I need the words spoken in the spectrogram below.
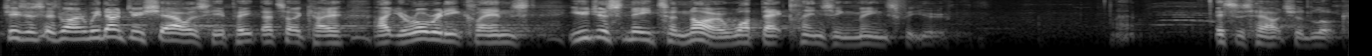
Jesus says, well, we don't do showers here, Pete. That's okay. Uh, you're already cleansed. You just need to know what that cleansing means for you. This is how it should look.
